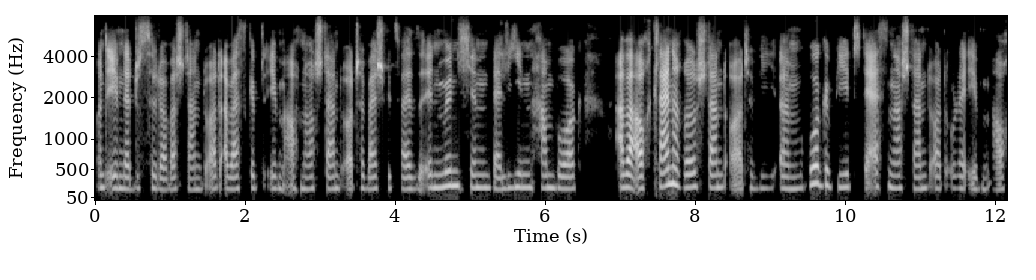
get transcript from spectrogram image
und eben der Düsseldorfer Standort. Aber es gibt eben auch noch Standorte beispielsweise in München, Berlin, Hamburg, aber auch kleinere Standorte wie ähm, Ruhrgebiet, der Essener Standort oder eben auch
